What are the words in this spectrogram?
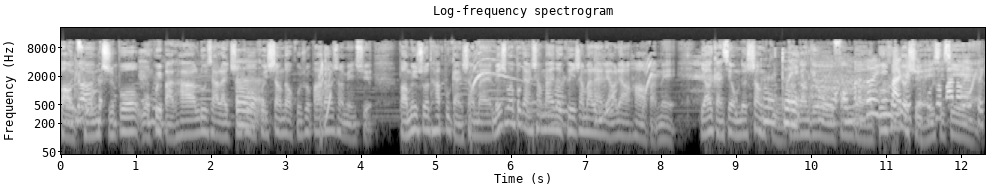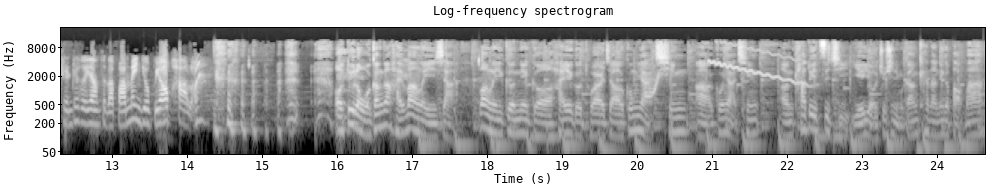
保存直播，我会把它录下来之后会上到胡说八道上面去。宝妹说她不敢上麦，没什么不敢上麦的，可以上麦来聊聊哈，宝妹。也要感谢我们的上古刚刚给我放的多喝热水，谢谢。毁成这个样子了，宝妹你就不要怕了。哦，对了，我刚刚还忘了一下。忘了一个那个，还有一个徒儿叫龚雅青啊，龚雅青，嗯，他对自己也有，就是你们刚刚看到那个宝妈，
